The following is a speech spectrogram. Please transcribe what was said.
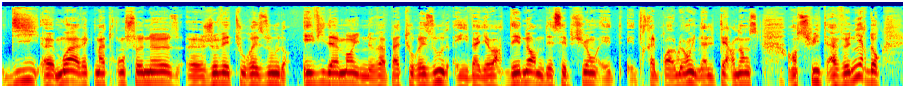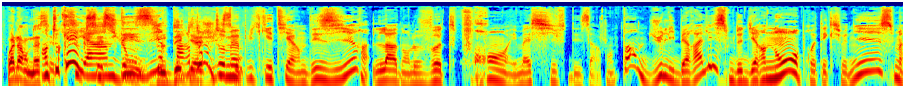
dit, euh, moi avec ma tronçonneuse, euh, je vais tout résoudre. Évidemment, il ne va pas tout résoudre et il va y avoir d'énormes déceptions et, et, très probablement une alternance ensuite à venir. Donc voilà, on a en cette tout cas, il y a un désir, de pardon Thomas Piketty, un désir, là dans le vote franc et massif des Argentins, du libéralisme, de dire non au protectionnisme,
